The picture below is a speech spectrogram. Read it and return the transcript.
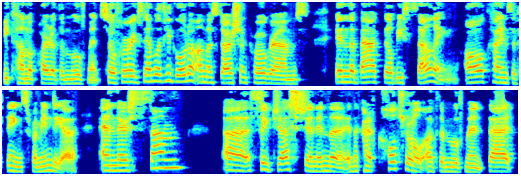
become a part of the movement. So, for example, if you go to Amma's Darshan programs, in the back they'll be selling all kinds of things from India, and there's some uh, suggestion in the in the kind of cultural of the movement that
